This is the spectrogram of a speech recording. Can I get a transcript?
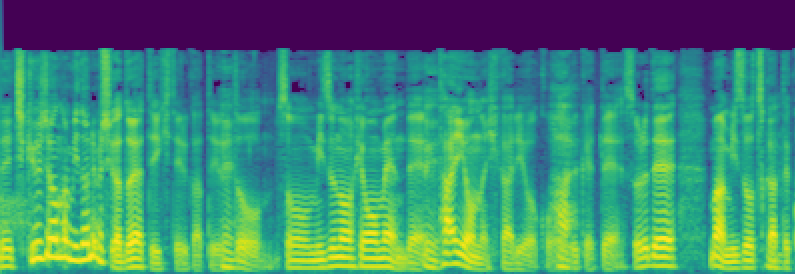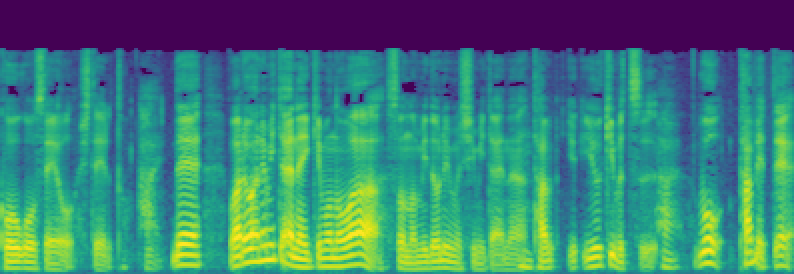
で地球上のミドリムシがどうやって生きているかというと、その水の表面で太陽の光をこう受けて、それでまあ水を使って光合成をしていると。で我々みたいな生き物はそのミドリムシみたいな、有機物を食べて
